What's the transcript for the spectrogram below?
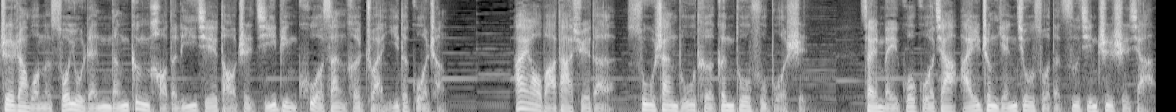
这让我们所有人能更好地理解导致疾病扩散和转移的过程。艾奥瓦大学的苏珊·卢特根多夫博士，在美国国家癌症研究所的资金支持下，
